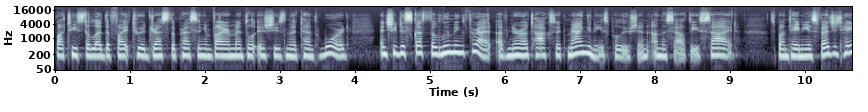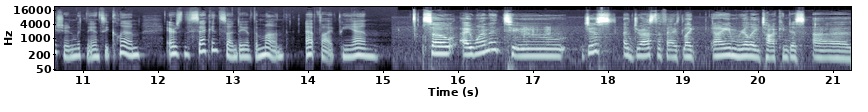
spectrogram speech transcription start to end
Bautista led the fight to address the pressing environmental issues in the 10th Ward, and she discussed the looming threat of neurotoxic manganese pollution on the Southeast Side. Spontaneous Vegetation with Nancy Clem airs the second Sunday of the month at 5 p.m. So I wanted to just address the fact, like I am really talking to uh,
